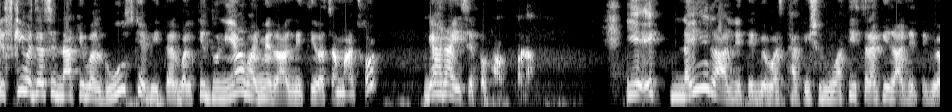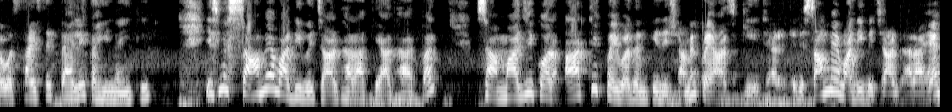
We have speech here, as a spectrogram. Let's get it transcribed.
इसकी वजह से न केवल रूस के भीतर, बल्कि दुनिया भर में राजनीति और समाज को गहराई से प्रभाव पड़ा। ये एक नई राजनीतिक व्यवस्था की शुरुआत इस तरह की राजनीतिक व्यवस्था इससे पहले कहीं नहीं थी। इसमें साम्यवादी विचारधारा के आधार पर सामाजिक और आर्थिक परिवर्तन की दिशा में प्रयास किए जा रहे थे साम्यवादी विचारधारा है,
